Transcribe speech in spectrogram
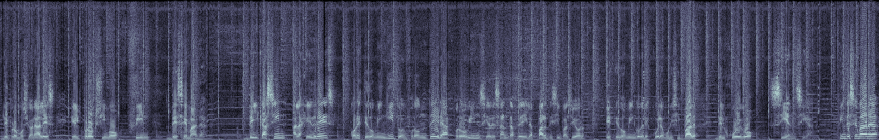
de promocionales el próximo fin de semana. Del casín al ajedrez, con este dominguito en frontera, provincia de Santa Fe y la participación este domingo de la Escuela Municipal del Juego Ciencia. Fin de semana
